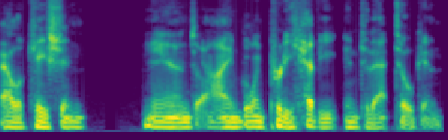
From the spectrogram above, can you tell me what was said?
allocation. And I'm going pretty heavy into that token.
